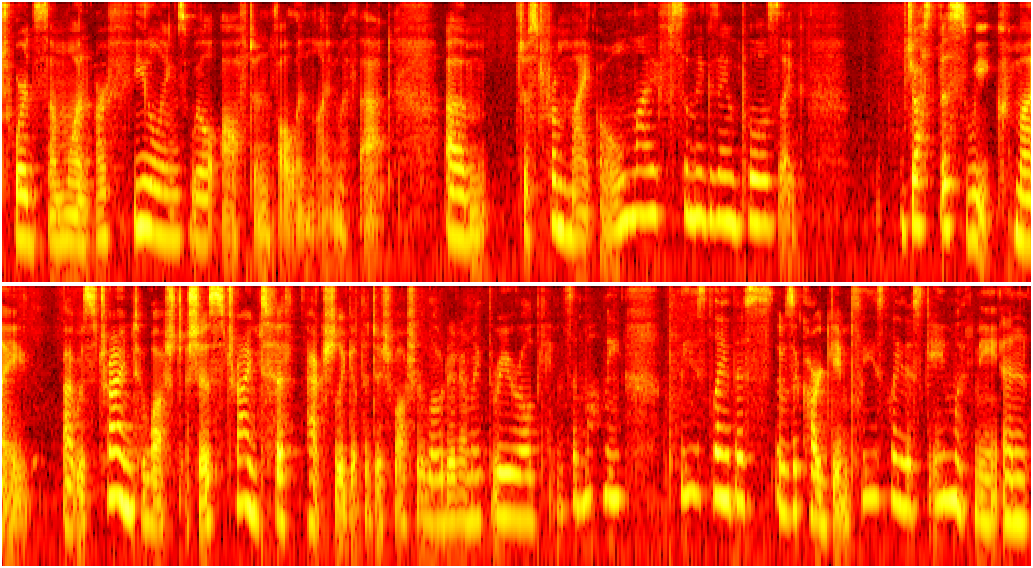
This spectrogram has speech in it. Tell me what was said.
towards someone, our feelings will often fall in line with that. Um, just from my own life, some examples like just this week, my I was trying to wash dishes, trying to actually get the dishwasher loaded, and my three year old came and said, Mommy, please play this. It was a card game. Please play this game with me. And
